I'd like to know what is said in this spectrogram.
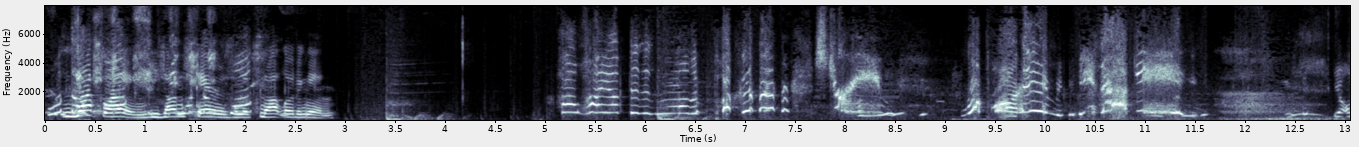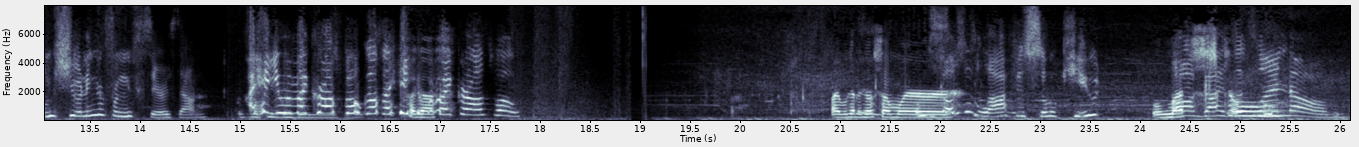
What He's the not fuck? flying. He's on stairs and it's not loading in. How high up did this motherfucker stream? Report him! He's hacking! Yo, I'm shooting your freaking stairs down. I hit you with my crossbow, Gus. I hit I you with my crossbow. Alright, we're gonna go somewhere. Gus's laugh is so cute. Let's oh, guys, go. let's land um.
